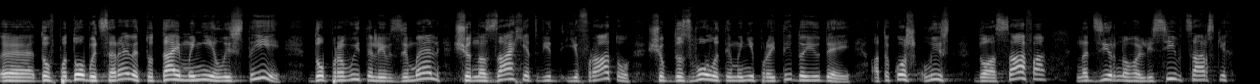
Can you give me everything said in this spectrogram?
е, до вподоби цареві, то дай мені листи до правителів земель, що на захід від Єфрату, щоб дозволити мені пройти до юдеї, а також лист до Асафа, надзірного лісів царських,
